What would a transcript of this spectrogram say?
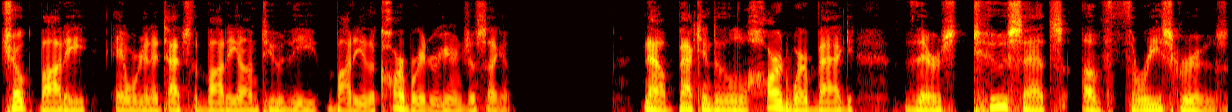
choke body. And we're going to attach the body onto the body of the carburetor here in just a second. Now, back into the little hardware bag, there's two sets of three screws.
